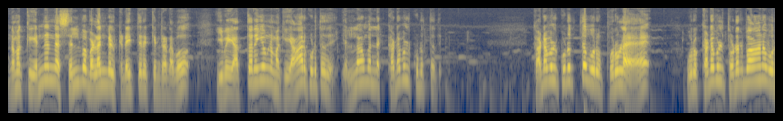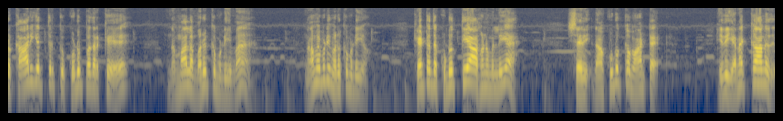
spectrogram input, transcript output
நமக்கு என்னென்ன செல்வ வளங்கள் கிடைத்திருக்கின்றனவோ இவை அத்தனையும் நமக்கு யார் கொடுத்தது? எல்லாம் அல்ல கடவுள் கொடுத்தது. கடவுள் கொடுத்த ஒரு பொருளை ஒரு கடவுள் தொடர்பான ஒரு காரியத்திற்கு கொடுப்பதற்கு நம்மால் மறுக்க முடியுமா? நாம் எப்படி மறுக்க முடியும்? கேட்டதை கொடுத்தே ஆகணும் இல்லையா? சரி நான் கொடுக்க மாட்டேன். இது எனக்கானது.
